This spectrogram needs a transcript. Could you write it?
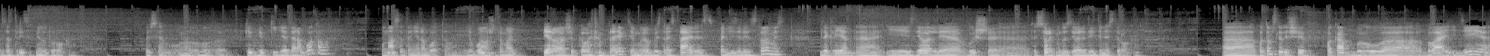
за 30 минут урока. То есть в WebKid это работало, у нас это не работало. Я понял, что это моя первая ошибка в этом проекте. Мы ее быстро исправили, понизили стоимость для клиента и сделали выше, то есть 40 минут сделали длительность урока. Э, потом следующий факап был, э, была идея,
